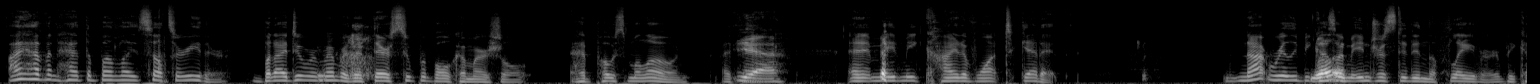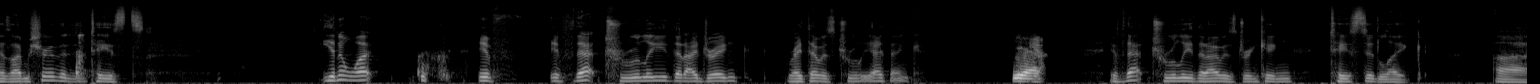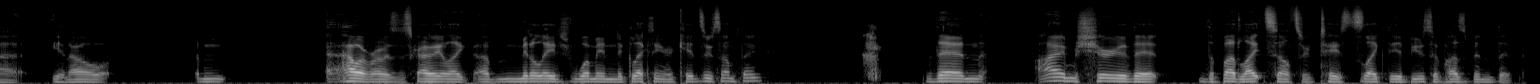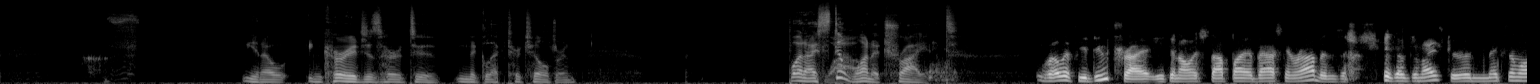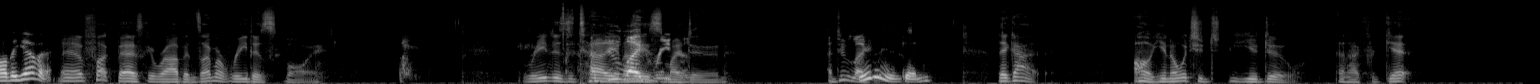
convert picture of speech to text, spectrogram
I haven't had the Bud Light seltzer either, but I do remember that their Super Bowl commercial had Post Malone. I think. and it made me kind of want to get it. Not really because Well, I'm interested in the flavor, because I'm sure that it tastes. You know what? If if that truly that I drank, right? That was truly, I think. Yeah, If that truly that I was drinking tasted like, uh, you know, um, however I was describing it, like a middle-aged woman neglecting her kids or something, then I'm sure that the Bud Light seltzer tastes like the abusive husband that, f- you know, encourages her to neglect her children. But I still Wow. want to try it. Well, if you do try it, you can always stop by a Baskin Robbins and pick up some ice cream and mix them all together. Man, fuck Baskin Robbins. I'm a Rita's boy. Rita's Italian like ice, my dude. I do like Rita's is good. They got. Oh, you know what you you do, and I forget.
